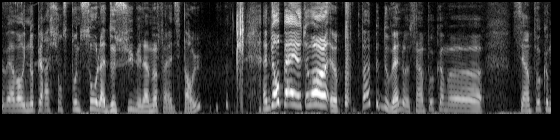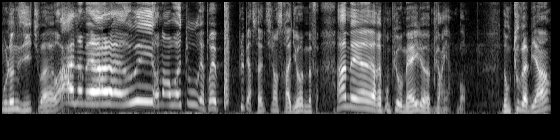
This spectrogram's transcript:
devais avoir une opération sponsor là-dessus, mais la meuf, elle a disparu. Elle me dit on paye, tu vois. Euh, pff, pas un peu de nouvelles. C'est un peu comme. C'est un peu comme Oulonzi, tu vois. Ah non mais euh, oui, on envoie tout. Et après, plus personne, silence radio. Meuf, ah mais euh, répond plus aux mails, euh, plus rien. Bon, donc tout va bien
